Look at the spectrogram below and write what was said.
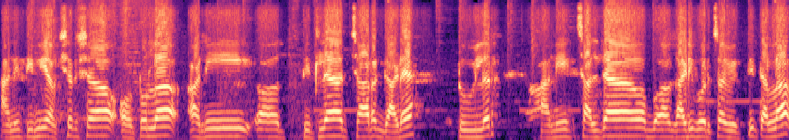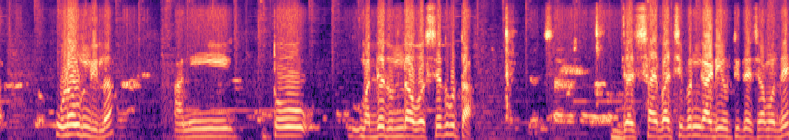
आणि तिने अक्षरशः ऑटोला आणि तिथल्या चार गाड्या टू व्हीलर आणि एक चालत्या ब- गाडीवरचा व्यक्ती त्याला उडवून दिलं. आणि तो मध्यधुंद अवस्थेत होता. जज साहेबाची पण गाडी होती त्याच्यामध्ये.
